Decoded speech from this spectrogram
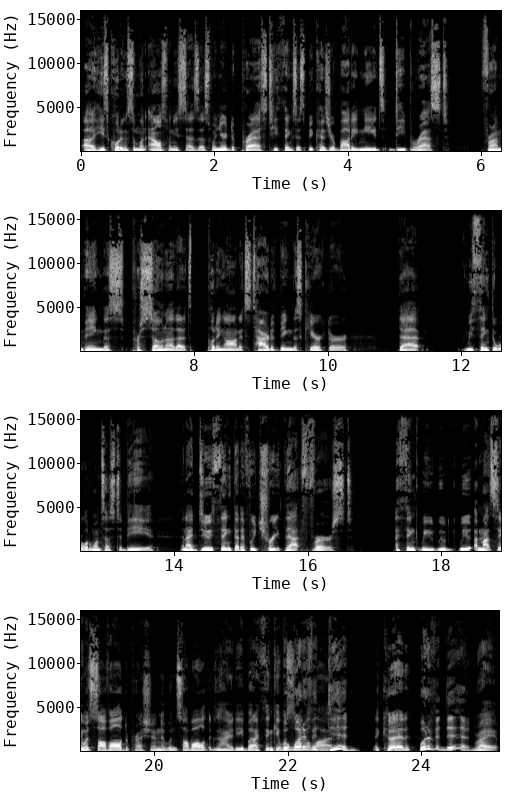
Uh, he's quoting someone else when he says this. When you're depressed, he thinks it's because your body needs deep rest from being this persona that it's putting on. It's tired of being this character that we think the world wants us to be. And I do think that if we treat that first, I think we, we would, we, I'm not saying it would solve all depression. It wouldn't solve all anxiety, but I think it would But what solve if a lot. it did? It could. What if it did? Right.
